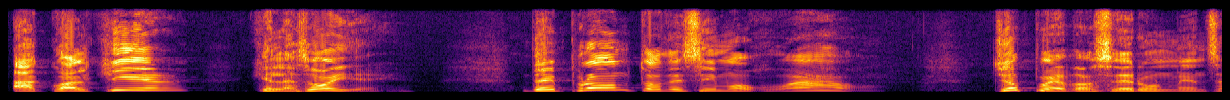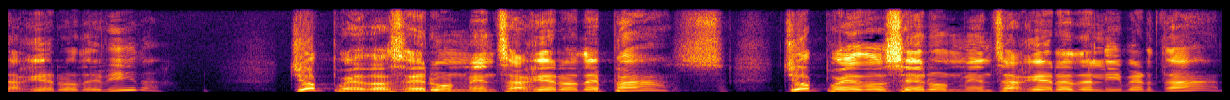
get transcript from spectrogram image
a cualquier que las oye. De pronto decimos, wow, yo puedo ser un mensajero de vida. Yo puedo ser un mensajero de paz. Yo puedo ser un mensajero de libertad.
